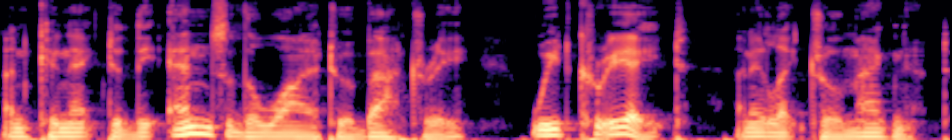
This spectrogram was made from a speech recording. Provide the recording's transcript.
and connected the ends of the wire to a battery, we'd create an electromagnet.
